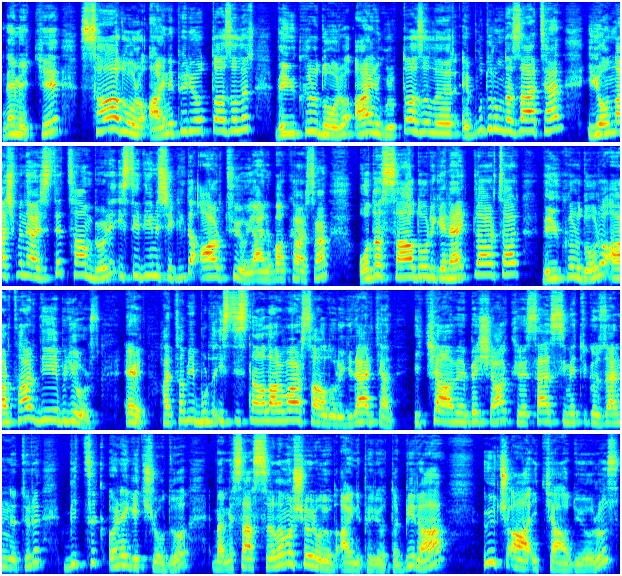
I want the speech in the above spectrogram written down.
Demek ki sağa doğru aynı periyotta azalır ve yukarı doğru aynı grupta azalır. E bu durumda zaten iyonlaşma enerjisi de tam böyle istediğimiz şekilde artıyor. Yani bakarsan o da sağa doğru genellikle artar ve yukarı doğru artar diyebiliyoruz. Evet hadi tabii burada istisnalar var sağa doğru giderken 2A ve 5A küresel simetrik özelliğinden ötürü bir tık öne geçiyordu. Ben mesela sıralama şöyle oluyordu aynı periyotta 1A 3A 2A diyoruz.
